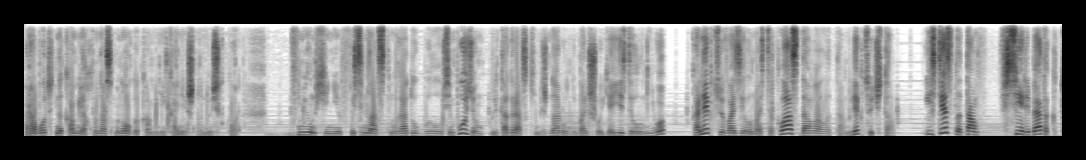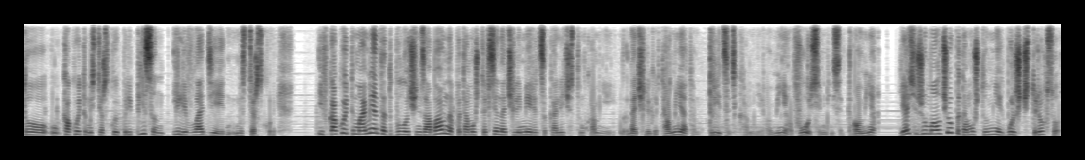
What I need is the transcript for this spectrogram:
работать на камнях? У нас много камней, конечно, до сих пор. В Мюнхене в 2018 году был симпозиум литографский, международный, большой. Я ездила на него, коллекцию возила, мастер-класс давала, там лекцию читала. Естественно, там все ребята, кто какой-то мастерской приписан или владеет мастерской. И в какой-то момент это было очень забавно, потому что все начали мериться количеством камней. Начали говорить, а у меня там 30 камней, а у меня 80, а у меня... Я сижу молчу, потому что у меня их больше 400.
